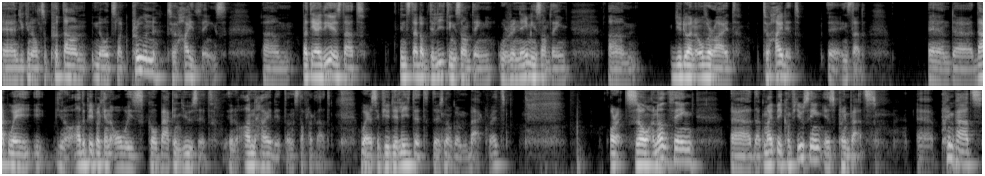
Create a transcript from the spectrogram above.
And you can also put down nodes like prune to hide things. Um, but the idea is that instead of deleting something or renaming something, um, you do an override to hide it uh, instead. And uh, that way, it, you know, other people can always go back and use it, you know, unhide it and stuff like that. Whereas if you delete it, there's no going back, right? All right. So another thing uh, that might be confusing is primpaths. Uh, primpaths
